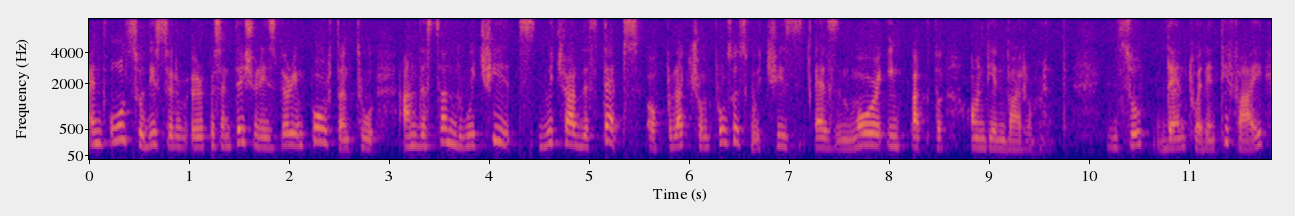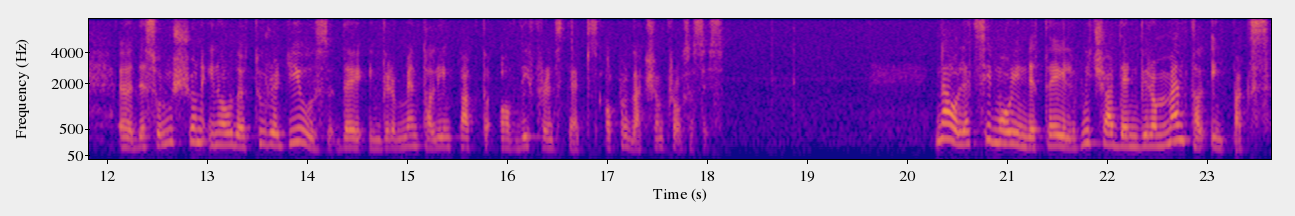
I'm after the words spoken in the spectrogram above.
And also this representation is very important to understand which, is, which are the steps of production process which is, has more impact on the environment. And so then to identify uh, the solution in order to reduce the environmental impact of different steps of production processes. Now let's see more in detail which are the environmental impacts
